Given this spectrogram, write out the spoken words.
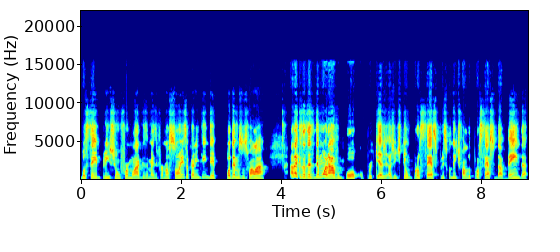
você preencheu um formulário, quiser mais informações, eu quero entender. Podemos nos falar? Alex, às vezes demorava um pouco, porque a, gente tem um processo, por isso quando a gente fala do processo da venda,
